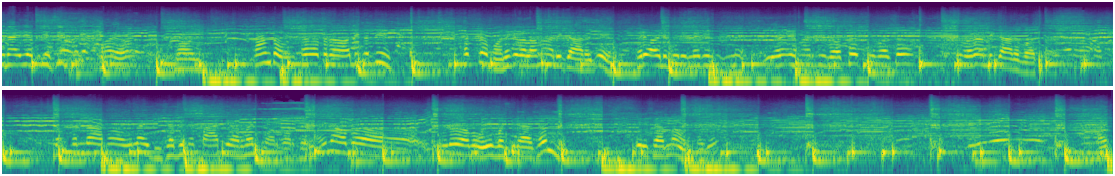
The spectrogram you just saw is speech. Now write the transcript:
उठाइदियो त्यसै भयो। काम त हुन्छ तर अलिकति ठ्याक्क भनेको बेलामा अलिक गाह्रो के? फेरि अहिले फेरि मेडिन एमआरपी भएछ के भएछ? त्यो भएर अलिक गाह्रो भएछ। सबभन्दा अब उसलाई भिसा दिने पार्टीहरूमा नि भर पर्छ। होइन अब बुढो अब उहीँ बसिरहेछन् त्यो हिसाबमा हुन्छ कि? होइन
